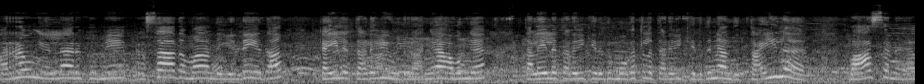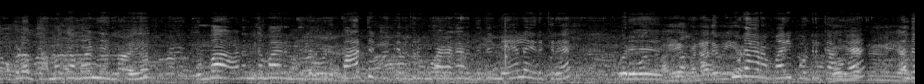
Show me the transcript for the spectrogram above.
வர்றவங்க எல்லாருக்குமே பிரசாதமாக அந்த எண்ணெயை தான் கையில் தடவி விடுறாங்க. அவங்க தலையில் தடவிக்கிறது முகத்தில் தடவிக்கிறதுன்னு அந்த தைல வாசனை அவ்வளோ கமகமான்னு இருக்குது ரொம்ப ஆனந்தமாக இருந்தது. அவர் பார்த்துட்டு இருக்கிறது ரொம்ப அழகாக இருந்தது. மேலே இருக்கிற ஒரு கூடாரம் மாதிரி போட்டிருக்காங்க. அந்த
